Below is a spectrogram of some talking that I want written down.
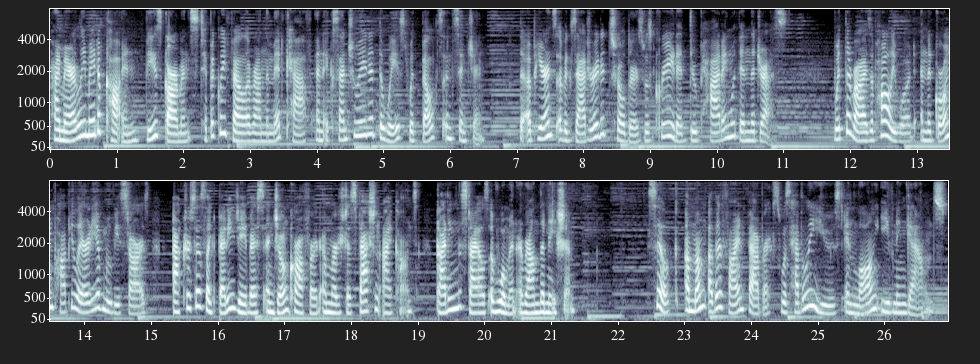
Primarily made of cotton, these garments typically fell around the mid calf and accentuated the waist with belts and cinching. The appearance of exaggerated shoulders was created through padding within the dress. With the rise of Hollywood and the growing popularity of movie stars, actresses like Bette Davis and Joan Crawford emerged as fashion icons, guiding the styles of women around the nation. Silk, among other fine fabrics, was heavily used in long evening gowns.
